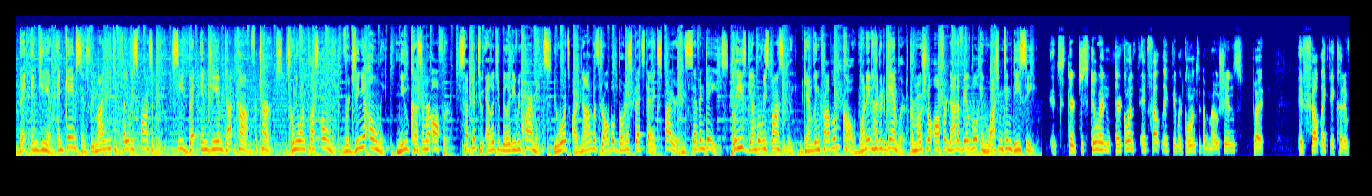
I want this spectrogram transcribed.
BetMGM and GameSense remind you to play responsibly. See BetMGM.com for terms. 21 plus only, Virginia only. New customer offer. Subject to eligibility requirements. Rewards are non withdrawable bonus bets that expire in seven days. Please gamble responsibly. Gambling problem? Call 1 800 Gambler. Promotional offer not available in Washington, D.C. it's they're just doing they're going it felt like they were going through the motions but it felt like they could have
